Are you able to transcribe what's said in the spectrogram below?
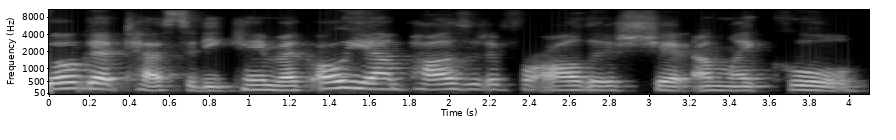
go get tested. He came back, oh yeah, I'm positive for all this shit. I'm like, cool.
